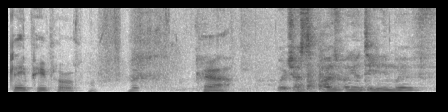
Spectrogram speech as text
Gay people, but, yeah. Which I suppose when you're dealing with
